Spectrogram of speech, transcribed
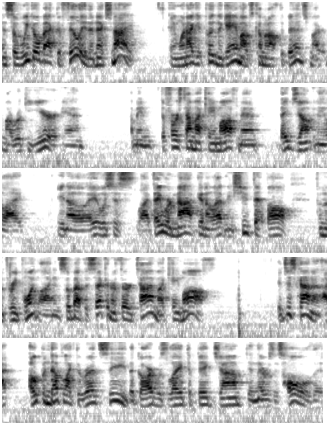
And so we go back to Philly the next night, and when I get put in the game, I was coming off the bench my, my rookie year, and I mean, the first time I came off, man, they jumped me like, you know, it was just like they were not going to let me shoot that ball from the three point line. And so about the second or third time I came off, it just kind of, opened up like the Red Sea. The guard was late, the big jumped, and there was this hole that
